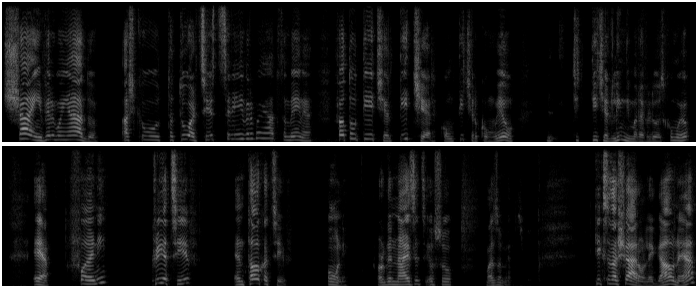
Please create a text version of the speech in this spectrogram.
Shy, envergonhado. Acho que o tattoo artist seria envergonhado também, né? Faltou teacher. Teacher, como teacher como eu, teacher lindo e maravilhoso como eu, é funny, creative and talkative. Only. Organized, eu sou mais ou menos. O que, que vocês acharam? Legal, né?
